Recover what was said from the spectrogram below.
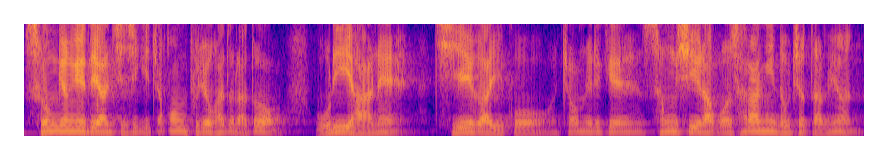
성경에 대한 지식이 조금 부족하더라도 우리 안에 지혜가 있고 좀 이렇게 성실하고 사랑이 넘쳤다면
